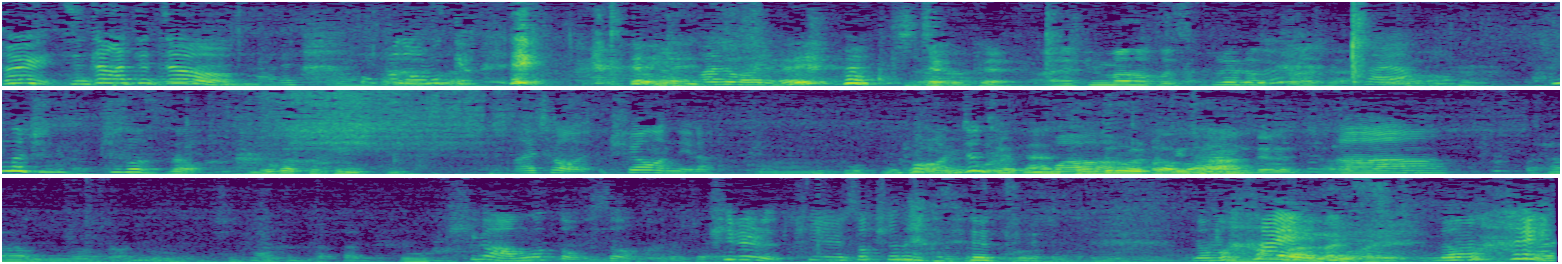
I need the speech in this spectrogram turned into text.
저희 진짜 같았죠? 오빠 너무 웃겨. 맞아, 맞아. 진짜 급해 안에 핀만 넣고 스프레드 부터 하셔야 저요? 겁나 주, 주웠어. 누가 커팅했지? 아니, 저 주영 언니랑. 오빠 완전 잘 난더 들어올까 봐. 잘안 되는 아. 피가 아무것도 없어. 피를, 피를 석션해야 되는데. 너무 하얘. 너무 하얘.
